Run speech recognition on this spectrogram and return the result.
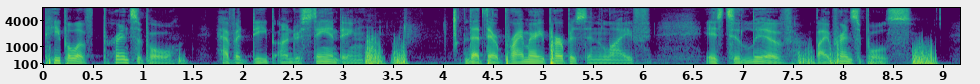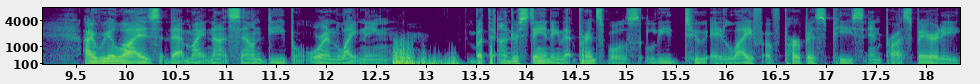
People of principle have a deep understanding that their primary purpose in life is to live by principles. I realize that might not sound deep or enlightening, but the understanding that principles lead to a life of purpose, peace, and prosperity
